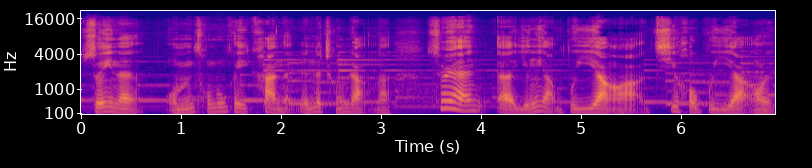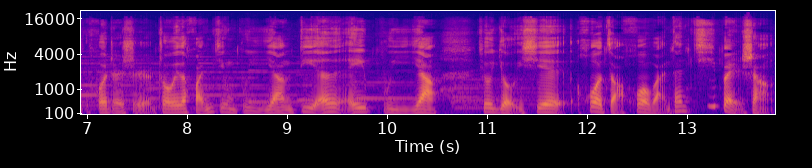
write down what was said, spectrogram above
所以呢。我们从中可以看呢，人的成长呢，虽然呃营养不一样啊，气候不一样啊，或者是周围的环境不一样，DNA 不一样，就有一些或早或晚，但基本上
